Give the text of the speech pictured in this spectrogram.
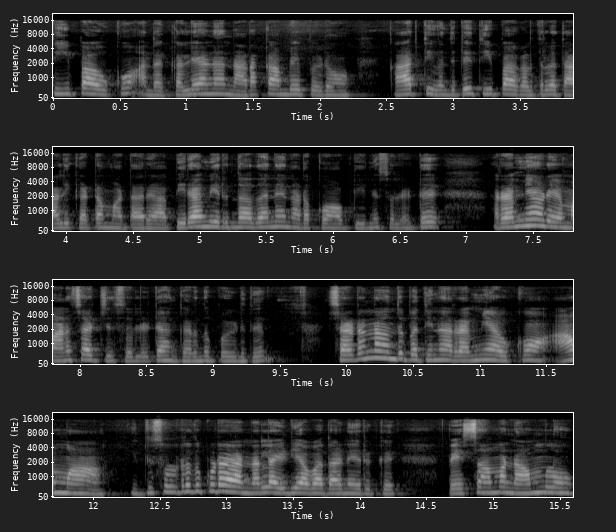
தீபாவுக்கும் அந்த கல்யாணம் நடக்காமலே போயிடும். கார்த்தி வந்துட்டு தீபா காலத்தில் தாலி கட்ட மாட்டார். அபிராமி இருந்தால் தானே நடக்கும் அப்படின்னு சொல்லிட்டு ரம்யாவுடைய மனசாட்சி சொல்லிவிட்டு அங்கேருந்து போயிடுது. சடனாக வந்து பார்த்திங்கன்னா ரம்யாவுக்கும் ஆமாம் இது சொல்கிறது கூட நல்ல ஐடியாவாக தானே இருக்குது பேசாமல் நாமளும்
